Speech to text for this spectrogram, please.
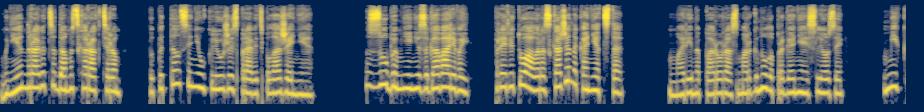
Мне нравятся дамы с характером». Попытался неуклюже исправить положение. «Зубы мне не заговаривай. Про ритуал расскажи, наконец-то». Марина пару раз моргнула, прогоняя слезы. Миг,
